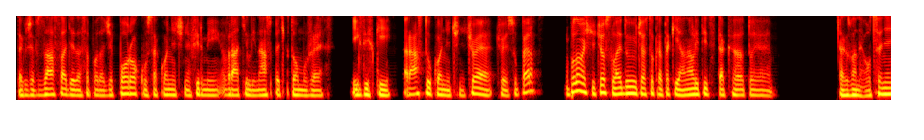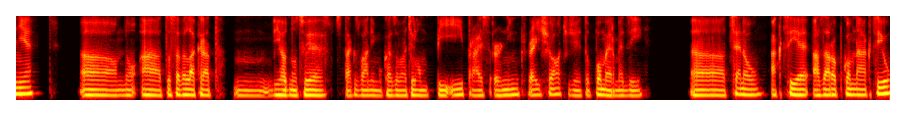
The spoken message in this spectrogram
Takže v zásade dá sa povedať, že po roku sa konečne firmy vrátili naspäť k tomu, že ich zisky rastú konečne, čo je, čo je super. A potom ešte čo sledujú častokrát takí analytici, tak eh, to je tzv. ocenenie. No a to sa veľakrát mm, vyhodnocuje s tzv. ukazovateľom PE, Price Earning Ratio, čiže je to pomer medzi cenou akcie a zárobkom na akciu.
